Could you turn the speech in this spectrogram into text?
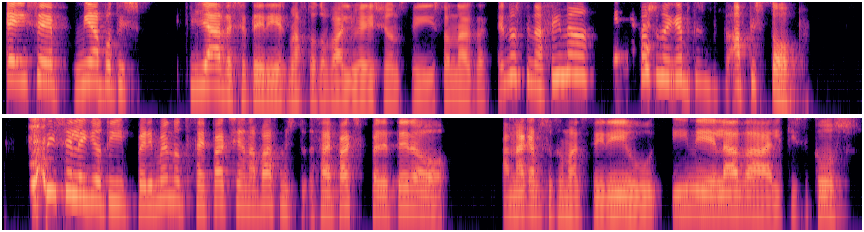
Ε, είσαι μία από τις χιλιάδες εταιρείες με αυτό το valuation στη, στο Nasdaq. Ενώ στην Αθήνα θα σου είναι από τις top. Επίση έλεγε ότι περιμένω ότι θα υπάρξει αναβάθμιση, θα υπάρξει περαιτέρω ανάκαμψη του χρηματιστηρίου. Είναι η Ελλάδα ελκυστικός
